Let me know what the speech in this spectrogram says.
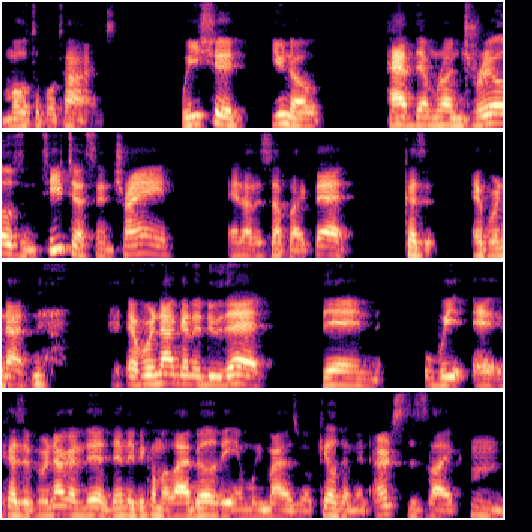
multiple times. We should, you know, have them run drills and teach us and train and other stuff like that. Because if we're not if we're not gonna do that, then we because eh, if we're not gonna do it, then they become a liability and we might as well kill them. And Ernst is like, hmm,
